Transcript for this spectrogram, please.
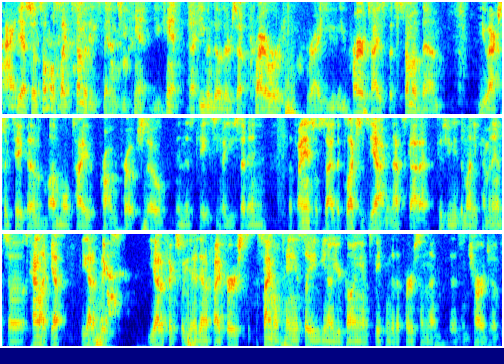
Sorry. Yeah, so it's almost like some of these things you can't you can't uh, even though there's a priority, right? You you prioritize, but some of them you actually take a, a multi-pronged approach. So in this case, you know, you said in the financial side, the collections, yeah, I mean that's gotta because you need the money coming in. So it's kind of like, yep, you got to fix you got to fix what you identified first. Simultaneously, you know, you're going and speaking to the person that is in charge of,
